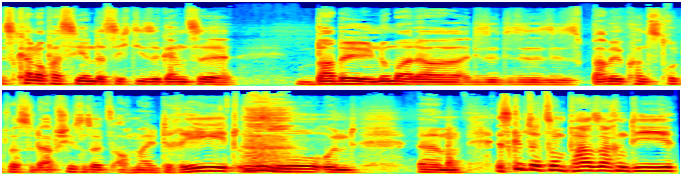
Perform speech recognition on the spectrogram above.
es kann auch passieren, dass sich diese ganze Bubble-Nummer da, diese, diese, dieses Bubble-Konstrukt, was du da abschießen sollst, auch mal dreht und so. Und ähm, es gibt halt so ein paar Sachen, die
